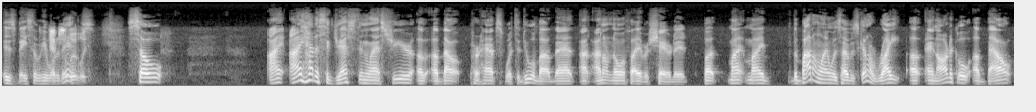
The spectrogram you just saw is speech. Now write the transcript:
is basically what Absolutely. it is. So I, I had a suggestion last year of, about perhaps what to do about that. I, I don't know if I ever shared it, but my my the bottom line was I was going to write a, an article about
